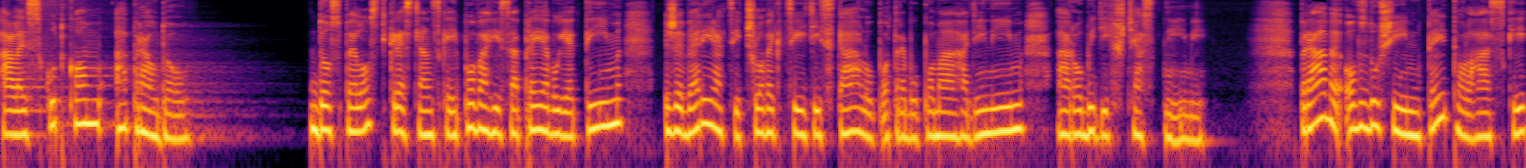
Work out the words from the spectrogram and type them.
ale skutkom a pravdou. Dospelosť kresťanskej povahy sa prejavuje tým, že veriaci človek cíti stálu potrebu pomáhať iným a robiť ich šťastnými. Práve ovzduším tejto lásky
